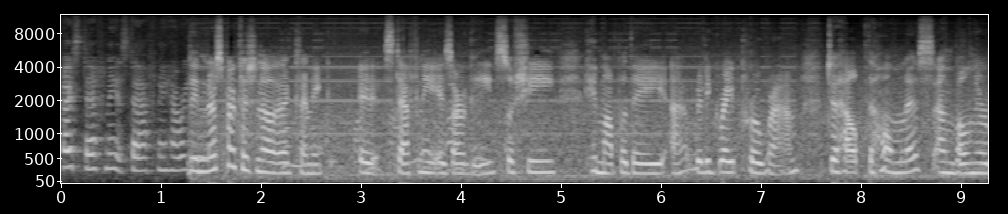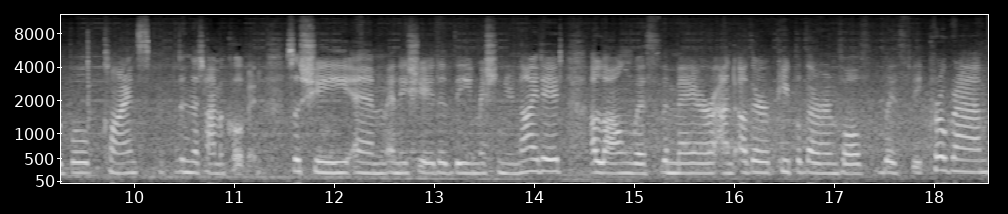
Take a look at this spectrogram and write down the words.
Hi Stephanie, it's Daphne. How are you? The nurse practitioner at the clinic, uh, Stephanie, is our lead. So she came up with a uh, really great program to help the homeless and vulnerable clients in the time of COVID. So she um, initiated the Mission United along with the mayor and other people that are involved with the program.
